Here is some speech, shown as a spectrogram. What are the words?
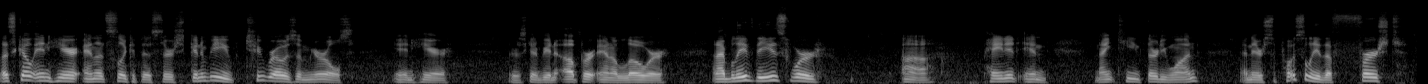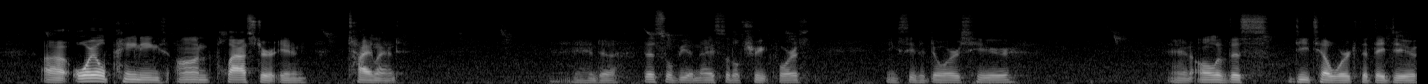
Let's go in here and let's look at this. There's gonna be two rows of murals in here. There's gonna be an upper and a lower. And I believe these were uh, painted in 1931 and they're supposedly the first uh, oil paintings on plaster in Thailand. And uh, this will be a nice little treat for us. You can see the doors here and all of this detail work that they do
